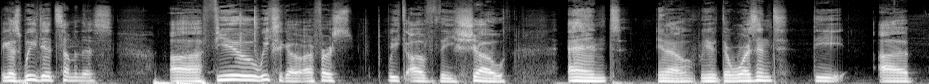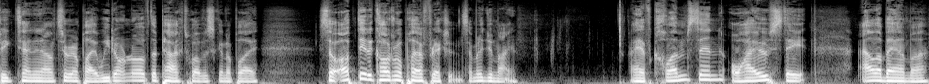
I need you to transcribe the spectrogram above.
because we did some of this a few weeks ago, our first week of the show, and you know we, there wasn't the uh, Big Ten announcer going to play. We don't know if the Pac-12 is going to play. So updated cultural playoff predictions. I'm going to do mine. I have Clemson, Ohio State, Alabama,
